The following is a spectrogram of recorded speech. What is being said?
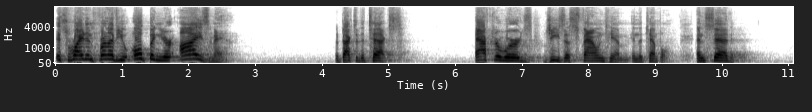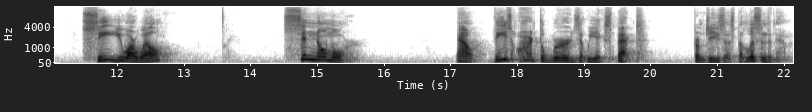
It's right in front of you. Open your eyes, man. But back to the text. Afterwards, Jesus found him in the temple and said, See, you are well. Sin no more. Now, these aren't the words that we expect from Jesus, but listen to them.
